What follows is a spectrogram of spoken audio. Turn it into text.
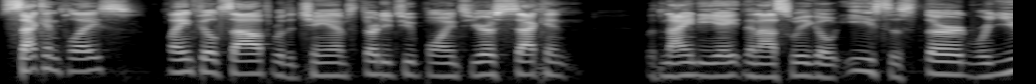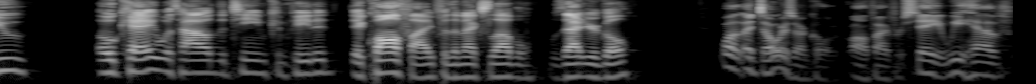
second place, Plainfield South were the champs, 32 points. You're second with 98. Then Oswego East is third. Were you okay with how the team competed? They qualified for the next level. Was that your goal? Well, it's always our goal to qualify for state. We have,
